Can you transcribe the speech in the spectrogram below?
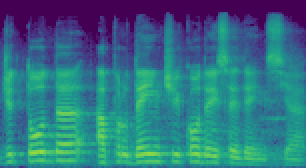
de toda a prudente condescendência.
